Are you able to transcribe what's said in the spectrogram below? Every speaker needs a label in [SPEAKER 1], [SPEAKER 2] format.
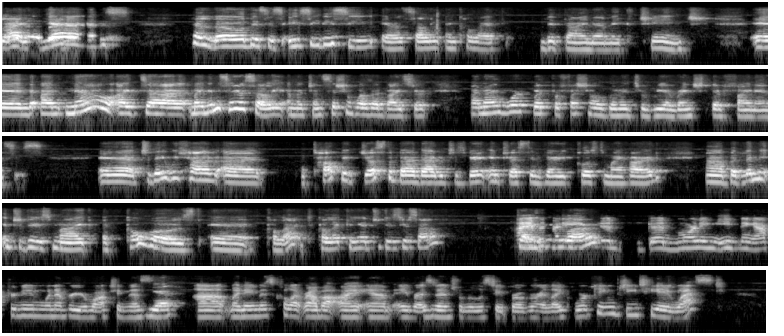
[SPEAKER 1] live. Yes. Hello, this is ACDC, Araceli and Colette, the dynamic change. And uh, now, I, uh, my name is Araceli. I'm a transition wealth advisor, and I work with professional women to rearrange their finances. And today we have a, a topic just about that, which is very interesting, very close to my heart. Uh, but let me introduce my uh, co-host, uh, Colette. Colette, can you introduce yourself?
[SPEAKER 2] Hi, everybody. Good, good morning, evening, afternoon, whenever you're watching this.
[SPEAKER 1] Yeah.
[SPEAKER 2] Uh, my name is Colette Rabba. I am a residential real estate broker. I like working GTA West.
